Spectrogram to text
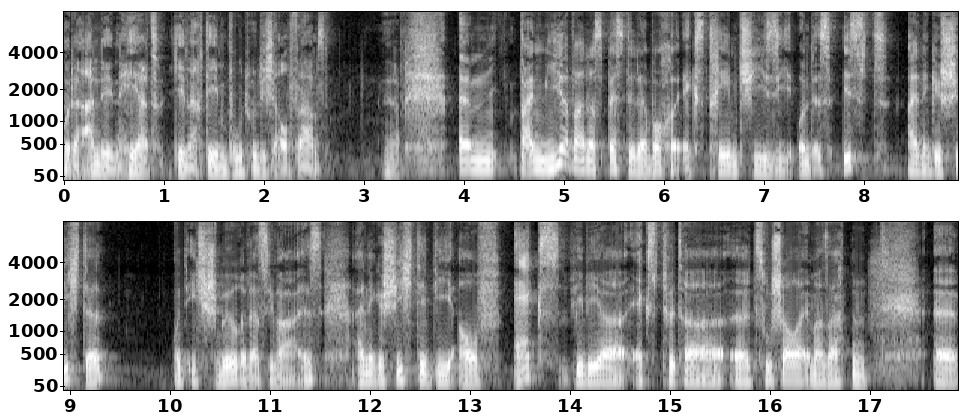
Oder an den Herd, je nachdem, wo du dich aufwärmst. Ja. Ähm, bei mir war das Beste der Woche extrem cheesy. Und es ist eine Geschichte, und ich schwöre, dass sie wahr ist, eine Geschichte, die auf X, wie wir Ex-Twitter-Zuschauer immer sagten, äh,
